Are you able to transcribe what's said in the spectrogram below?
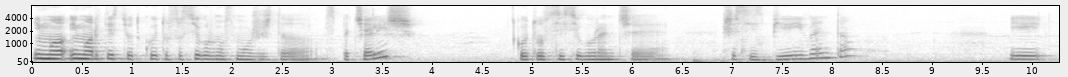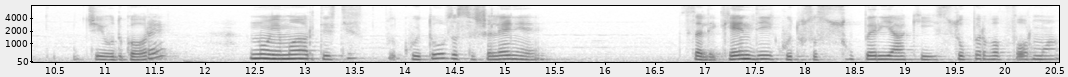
Има, има артисти, от които със сигурност можеш да спечелиш, които си сигурен, че ще се избие ивента и че и отгоре, но има артисти, които, за съжаление, са легенди, които са супер яки, супер във форма,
